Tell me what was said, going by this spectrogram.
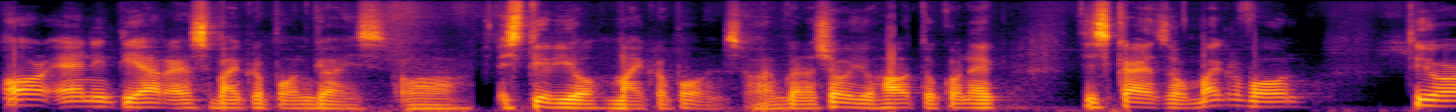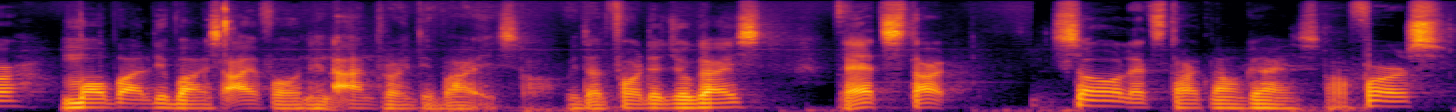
or any TRS microphone guys, or stereo microphone. So I'm gonna show you how to connect these kinds of microphone to your mobile device, iPhone and Android device. So without further ado guys, let's start. So let's start now guys. So first,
